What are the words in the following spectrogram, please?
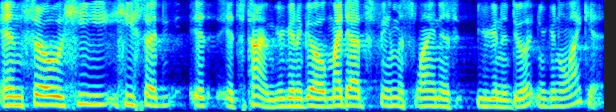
And so he, he said, it, It's time. You're going to go. My dad's famous line is, You're going to do it and you're going to like it.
